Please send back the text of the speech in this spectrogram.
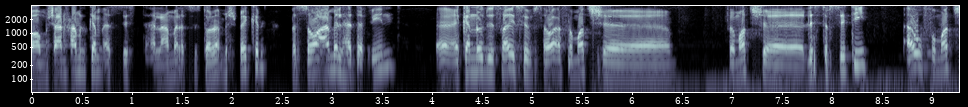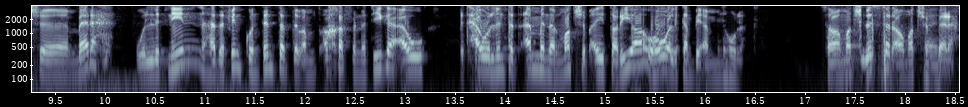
هو مش عارف عامل كام assist هل عمل assist ولا لأ مش فاكر. بس هو عامل هدفين. كانوا decisive سواء في ماتش في ماتش ليستر سيتي أو في ماتش امبارح. والاثنين هدفين كنت انت بتبقى متأخر في النتيجة أو بتحاول إن أنت تأمن الماتش بأي طريقة وهو اللي كان بيامنه لك سواء ماتش ليستر أو ماتش امبارح.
